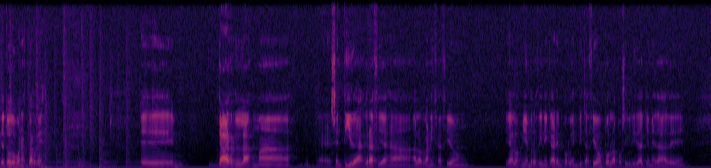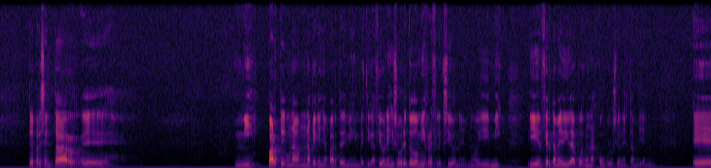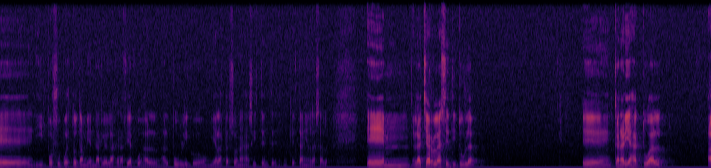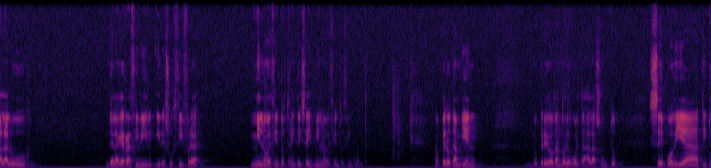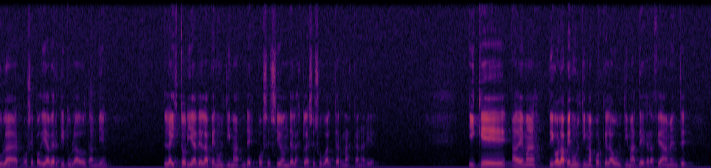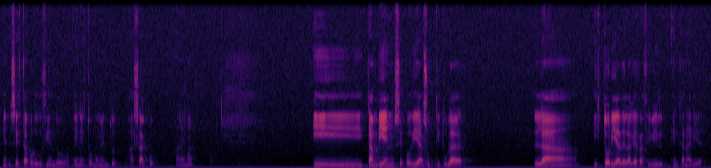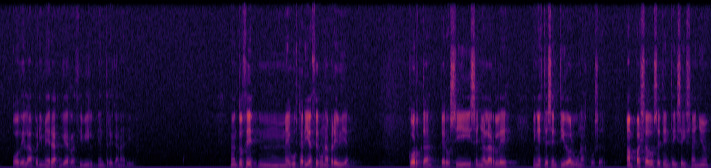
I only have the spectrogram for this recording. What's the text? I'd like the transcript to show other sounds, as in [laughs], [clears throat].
ante todo, buenas tardes. Eh, dar las más eh, sentidas gracias a, la organización y a los miembros de INECAREN por la invitación, por la posibilidad que me da de, presentar eh, mi parte, una, pequeña parte de mis investigaciones y sobre todo mis reflexiones y, y en cierta medida pues unas conclusiones también. Eh, y por supuesto también darle las gracias pues, al, público y a las personas asistentes que están en la sala. Em, la charla se titula eh, Canarias actual a la luz de la guerra civil y de sus cifras 1936-1950. Pero también, yo creo, dándole vueltas al asunto, se podía titular, o se podía haber titulado también, la historia de la penúltima desposesión de las clases subalternas canarias. Y que además, digo la penúltima porque la última, desgraciadamente, eh, se está produciendo en estos momentos, a saco, además. Y también se podía subtitular la historia de la guerra civil en Canarias o de la primera guerra civil entre canarios. entonces, mm, me gustaría hacer una previa, corta, pero sí señalarles en este sentido algunas cosas. Han pasado 76 años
